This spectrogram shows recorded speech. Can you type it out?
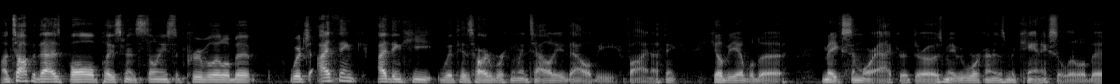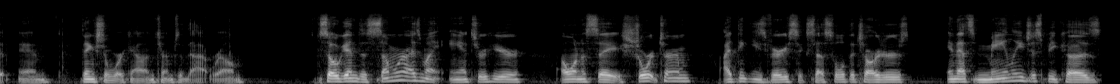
on top of that, his ball placement still needs to improve a little bit, which I think I think he with his hardworking mentality that will be fine. I think he'll be able to make some more accurate throws, maybe work on his mechanics a little bit, and things should work out in terms of that realm. So again, to summarize my answer here, I want to say short term, I think he's very successful with the Chargers and that's mainly just because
